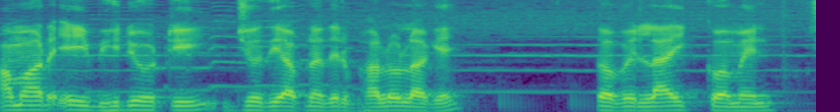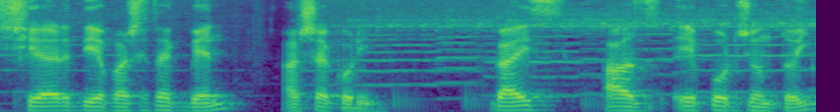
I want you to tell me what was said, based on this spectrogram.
আমার এই ভিডিওটি যদি আপনাদের ভালো লাগে, তবে লাইক কমেন্ট শেয়ার দিয়ে পাশে থাকবেন, আশা করি। গাইস আজ এ পর্যন্তই।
